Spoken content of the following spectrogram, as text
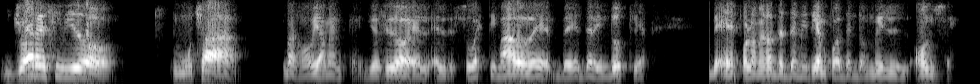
yo he recibido mucha, bueno, obviamente, yo he sido el, subestimado de, la industria, eh, por lo menos desde mi tiempo, desde el 2011.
